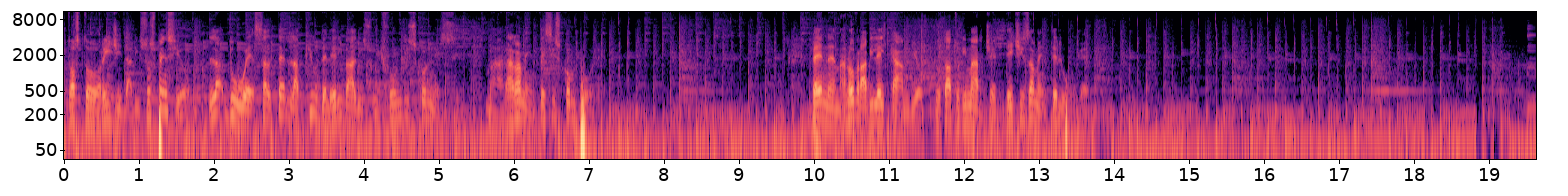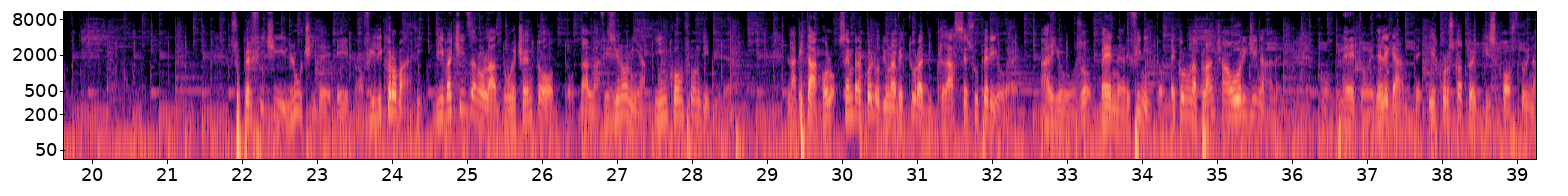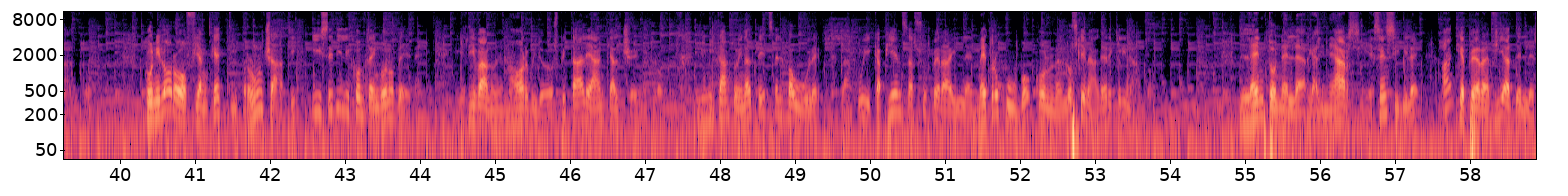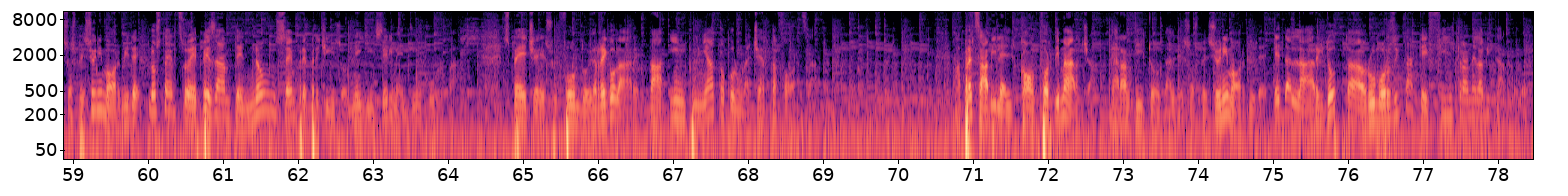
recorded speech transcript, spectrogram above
Piuttosto rigida di sospensioni, la 2 saltella più delle rivali sui fondi sconnessi, ma raramente si scompone. Ben manovrabile il cambio, dotato di marce decisamente lunghe. Superfici lucide e profili cromati vivacizzano la 208 dalla fisionomia inconfondibile. L'abitacolo sembra quello di una vettura di classe superiore, Arioso, ben rifinito e con una plancia originale. Completo ed elegante, il cruscotto è disposto in alto. Con i loro fianchetti pronunciati, i sedili contengono bene. Il divano è morbido e ospitale anche al centro. Limitato in altezza il baule, la cui capienza supera il metro cubo con lo schienale reclinato. Lento nel riallinearsi e sensibile, anche per via delle sospensioni morbide, lo sterzo è pesante e non sempre preciso negli inserimenti in curva. Specie su fondo irregolare, va impugnato con una certa forza. Apprezzabile il comfort di marcia, garantito dalle sospensioni morbide e dalla ridotta rumorosità che filtra nell'abitacolo.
